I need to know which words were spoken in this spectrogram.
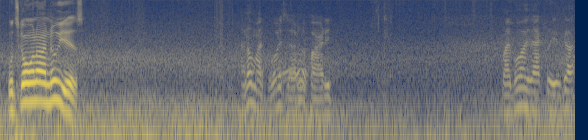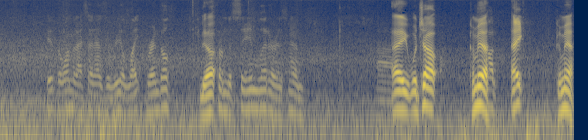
What's going on New Year's? I know my boy's are having a party. My boy's actually he's got he's the one that I said has the real light brindle Yeah. from the same litter as him. Uh, Hey, watch out. Come here. Come on. Hey, come here.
